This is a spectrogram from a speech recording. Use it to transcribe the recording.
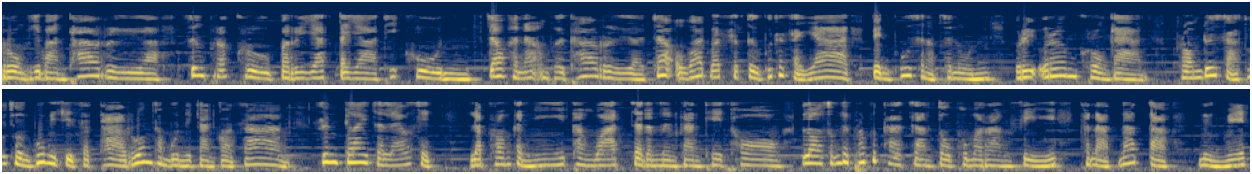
โรงพยาบาลท่าเรือ ซึ่งพระครูปริยัตยาธิคุณ เจ้าคณะอำเภอท่าเรือ เจ้าอาวาสวัดสตือพุทธไสยญาติเป็นผู้สนับสนุนริเริ่มโครงการ พร้อมด้วยสาธุชนผู้มีจิตศรัทธาร่วมทำบุญในการก่อสร้าง ซึ่งใกล้จะแล้วเสร็จ และพร้อมกันนี้ทางวัดจะดำเนินการเททองหล่อสมเด็จพระพุทธาจารย์โตพรมรังสี ขนาดหน้าตัก 1 เมตร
